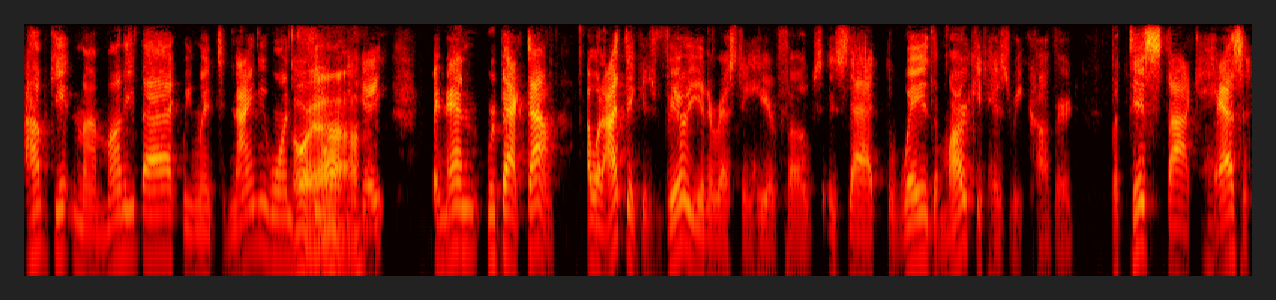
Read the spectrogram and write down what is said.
I'm getting my money back. We went to 91.50. Oh, yeah. And then we're back down. Uh, what I think is very interesting here, folks, is that the way the market has recovered, but this stock hasn't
